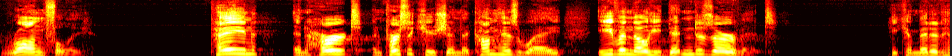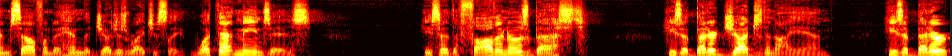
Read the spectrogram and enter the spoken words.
wrongfully, pain and hurt and persecution that come his way, even though he didn't deserve it, he committed himself unto him that judges righteously. What that means is, he said, The Father knows best. He's a better judge than I am. He's a better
